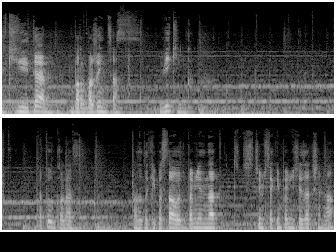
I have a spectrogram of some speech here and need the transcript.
Jaki ten, barbarzyńca. Wiking. A tu kolas. A to taki podstawowy, pewnie nad z czymś takim pewnie się zaczyna.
